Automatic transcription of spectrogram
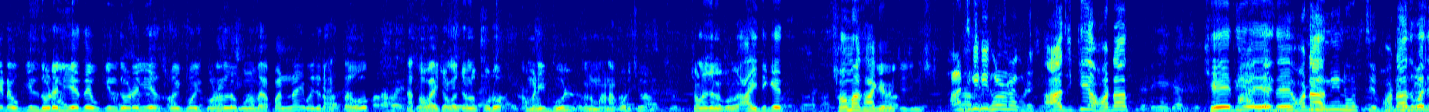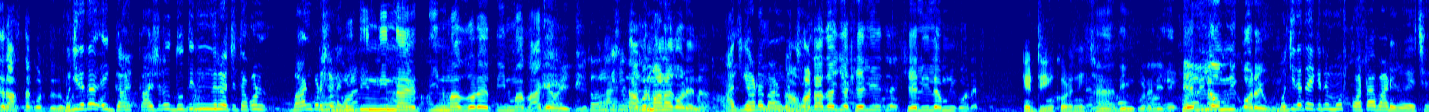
একটা উকিল ধরে নিয়েছে উকিল ধরে নিয়ে সই ফই করালো, কোনো ব্যাপার নাই। বলছে, রাস্তা হোক, না, সবাই চলাচল করুক, আমারই ভুল, এখন মানা করছিলাম, চলাচল করুক। আজ থেকে ছ মাস আগে হয়েছে জিনিসটা। আজকে কি ঘটনা করেছে আজকে হঠাৎ খেয়ে দিয়ে এসে হঠাৎ হঠাৎ বলছে রাস্তা করতে দেবো। বলছি দাদা এই কাজটা দু তিন দিন ধরে হচ্ছে তখন বারণ করেছিলেন দু তিন দিন না তিন মাস ধরে তিন মাস আগে হয়েছে। তখন মানা করে না। আজকে হঠাৎ বারণ করছে। হঠাৎ হয়েছে খেয়ে অমনি করে। ড্রিঙ্ক করে নিচ্ছে হ্যাঁ করে নিয়েছে। খেয়ে অমনি করে উনি। বলছি দাদা এখানে মোট কটা বাড়ি রয়েছে?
